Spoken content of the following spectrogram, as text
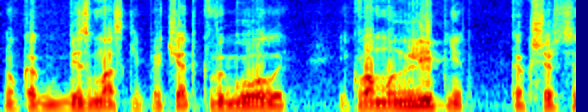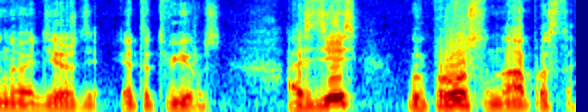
ну, как бы без маски и перчаток вы голый, и к вам он липнет, как в шерстяной одежде, этот вирус. А здесь вы просто-напросто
